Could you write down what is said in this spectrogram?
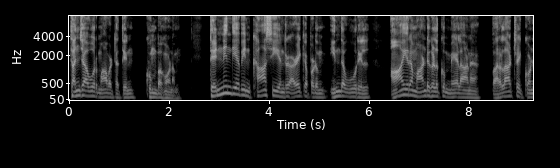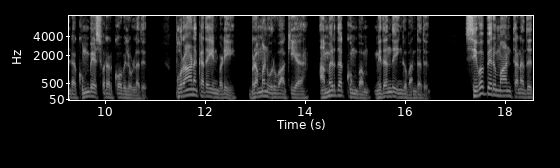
தஞ்சாவூர் மாவட்டத்தின் கும்பகோணம். தென்னிந்தியவின் காசி என்று அழைக்கப்படும் இந்த ஊரில் ஆயிரம் ஆண்டுகளுக்கும் மேலான வரலாற்றைக் கொண்ட கும்பேஸ்வரர் கோவில் உள்ளது. புராண கதையின்படி பிரம்மன் உருவாக்கிய அமிர்த கும்பம் மிதந்து இங்கு வந்தது. சிவபெருமான் தனது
